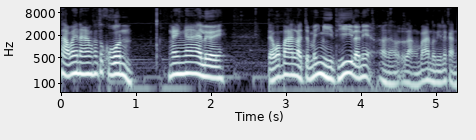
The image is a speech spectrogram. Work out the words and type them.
สระว่ายน้ำครับทุกคนง่าย ๆเลย แต่ว่าบ้านเราจะไม่มีที่แล้วเนี่ยอะหลังบ้านตรงนี้แล้วกัน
